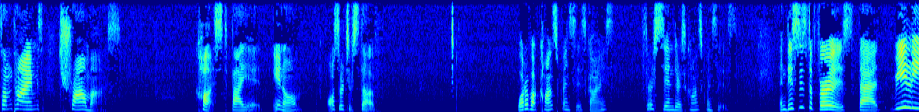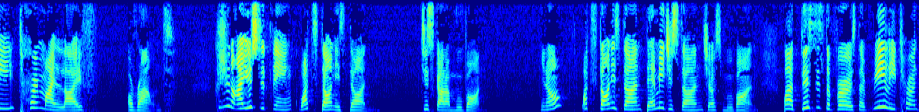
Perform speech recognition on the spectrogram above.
sometimes traumas by it, you know, all sorts of stuff. What about consequences, guys? If there's sin, there's consequences. And this is the verse that really turned my life around. Because, you know, I used to think what's done is done. Just gotta move on. You know? What's done is done, damage is done, just move on. But this is the verse that really turned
